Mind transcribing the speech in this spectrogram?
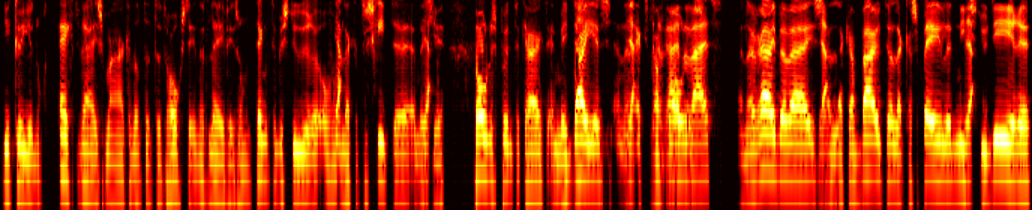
Die kun je nog echt wijsmaken dat het het hoogste in het leven is om een tank te besturen. Of om Ja. lekker te schieten. En dat je bonuspunten krijgt en medailles en een ja, extra een bonus. En een rijbewijs. Ja. En lekker buiten, lekker spelen, niet Ja. studeren.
